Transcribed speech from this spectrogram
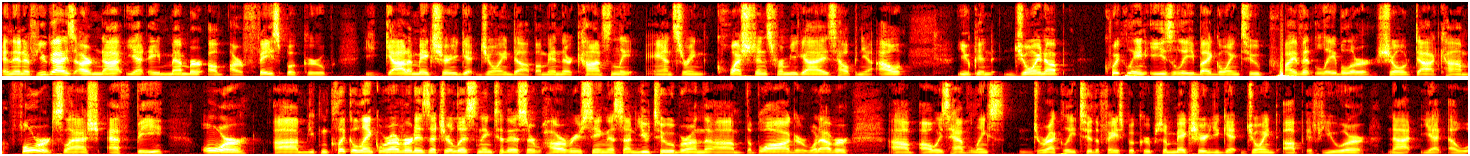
And then if you guys are not yet a member of our Facebook group, you got to make sure you get joined up. I'm in there constantly answering questions from you guys, helping you out. You can join up quickly and easily by going to privatelabelershow.com forward slash FB, or um, you can click a link wherever it is that you're listening to this, or however you're seeing this on YouTube or on the, um, the blog or whatever. Uh, always have links directly to the Facebook group, so make sure you get joined up if you are not yet a,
